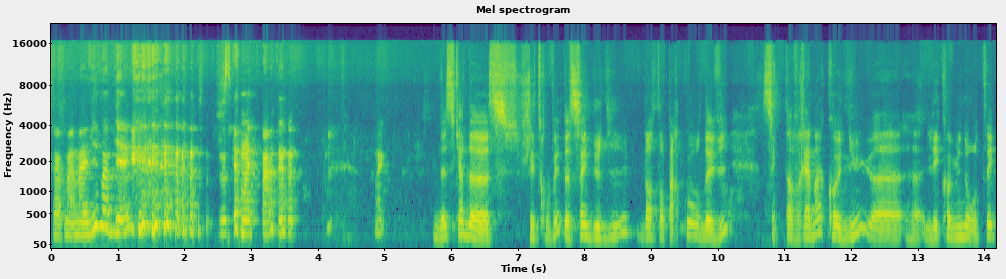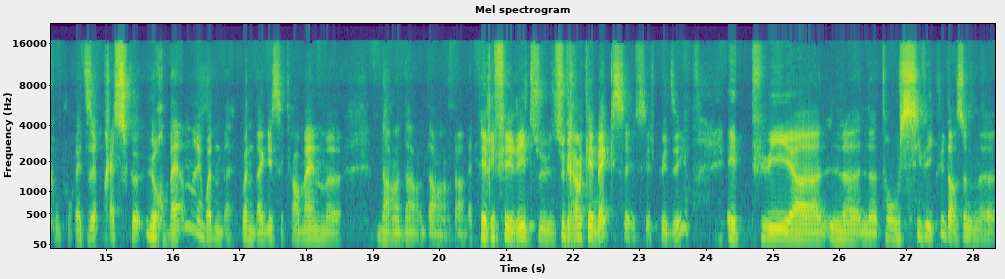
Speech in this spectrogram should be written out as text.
Ça, ma, vie va bien jusqu'à maintenant. ouais. Mais ce que j'ai trouvé de singulier dans ton parcours de vie, c'est que tu as vraiment connu euh, euh, les communautés qu'on pourrait dire presque urbaines. Hein. Wendagé, c'est quand même euh, dans, dans, dans, dans, la périphérie du, du Grand Québec, si, je puis dire. Et puis, euh, le, tu as aussi vécu dans une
